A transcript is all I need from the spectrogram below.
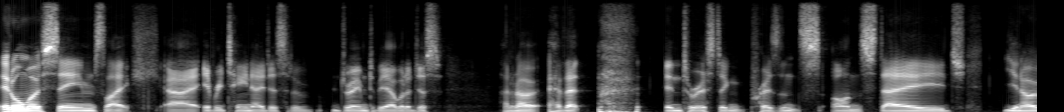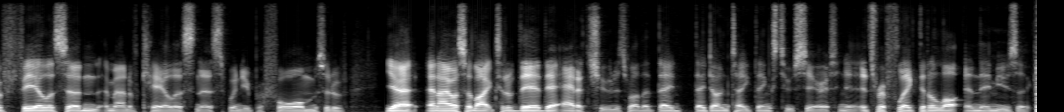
it almost seems like uh, every teenager sort of dreamed to be able to just, I don't know, have that interesting presence on stage. You know, feel a certain amount of carelessness when you perform, sort of yeah, and I also like sort of their their attitude as well that they they don't take things too serious, and it's reflected a lot in their music.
